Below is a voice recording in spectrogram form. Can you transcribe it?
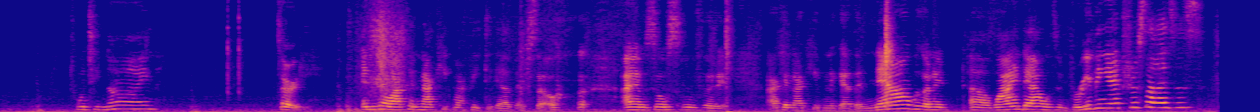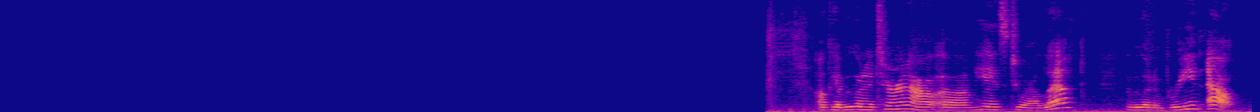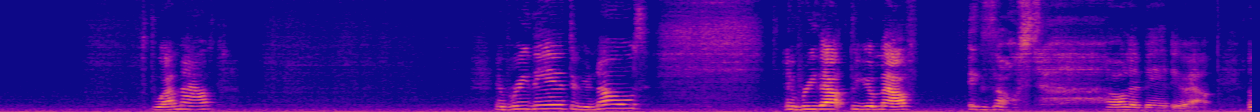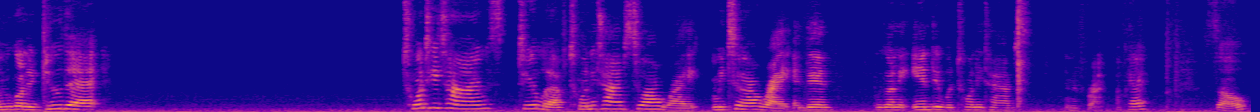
twenty-nine, thirty. And no, I could not keep my feet together. So I am so slew footed. I could not keep them together. Now we're going to uh, wind down with some breathing exercises. Okay, we're going to turn our um, heads to our left and we're going to breathe out through our mouth and breathe in through your nose and breathe out through your mouth. Exhaust all that bad air out. And we're going to do that 20 times to your left, 20 times to our right, I mean to our right, and then we're going to end it with 20 times in the front, okay? So,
